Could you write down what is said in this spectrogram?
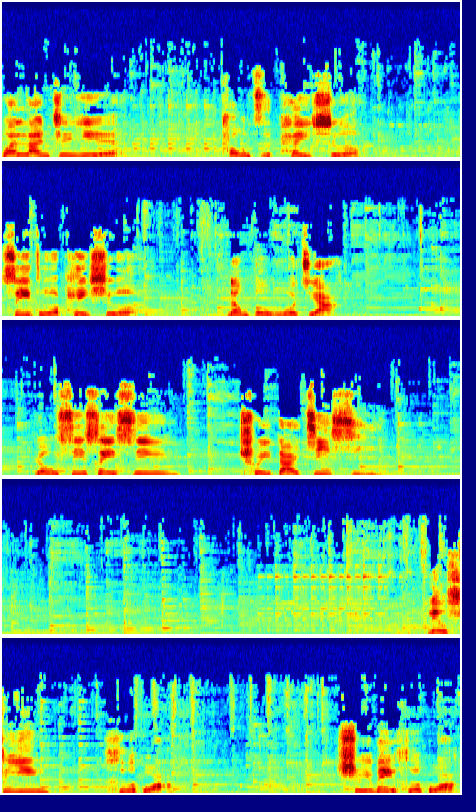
玩兰之夜，童子佩射，虽则佩射，能不我假？容兮岁兮，垂带髻兮。六十一，何广。谁谓何广？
